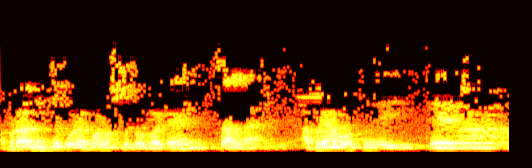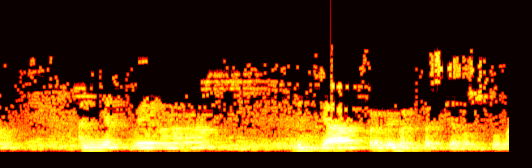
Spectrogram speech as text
అప్పుడు అవిద్య కూడా మనస్సుతో పాటే చాలా అప్పుడేమవుతుంది? తేనా అన్యత్వేన విద్యా ప్రవిభక్త వస్తున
